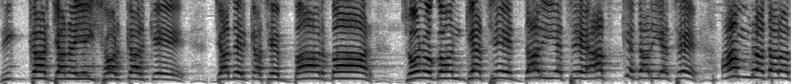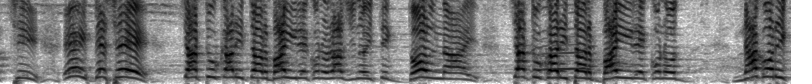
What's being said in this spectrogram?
ধিক্কার জানাই এই সরকারকে, যাদের কাছে বারবার জনগণ গেছে, দাঁড়িয়েছে, আজকে দাঁড়িয়েছে, আমরা দাঁড়াচ্ছি। এই দেশে চাটুকারিতার বাইরে কোনো রাজনৈতিক দল নাই। চাটুকারিতার বাইরে কোনো নাগরিক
